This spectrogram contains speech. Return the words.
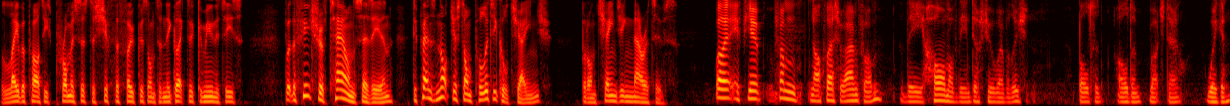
the Labour Party's promises to shift the focus onto neglected communities. But the future of towns, says Ian, depends not just on political change, but on changing narratives. Well, if you're from northwest where I'm from, the home of the Industrial Revolution, Bolton, Oldham, Rochdale, Wigan,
